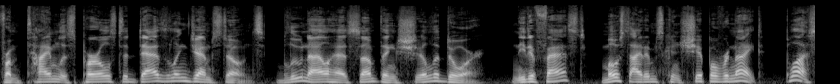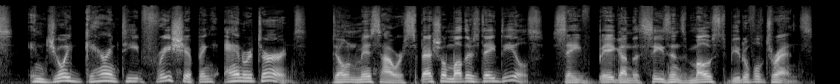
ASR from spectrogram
From timeless pearls to dazzling gemstones, Blue Nile has something she'll adore. Need it fast? Most items can ship overnight. Plus, enjoy guaranteed free shipping and returns. Don't miss our special Mother's Day deals. Save big on the season's most beautiful trends.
